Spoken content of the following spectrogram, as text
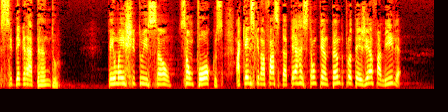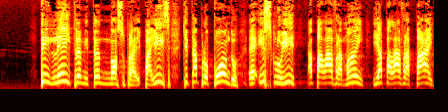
se degradando. Tem uma instituição, são poucos, aqueles que na face da terra estão tentando proteger a família. Tem lei tramitando no nosso país que está propondo é, excluir a palavra mãe e a palavra pai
